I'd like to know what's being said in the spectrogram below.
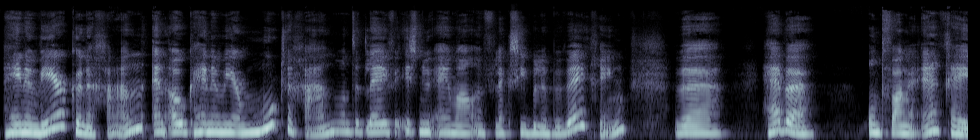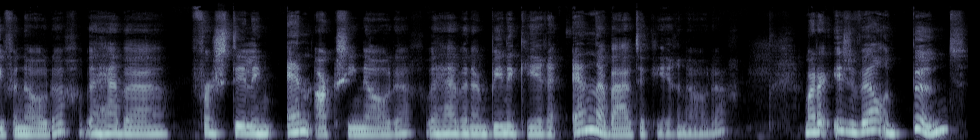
heen en weer kunnen gaan en ook heen en weer moeten gaan, want het leven is nu eenmaal een flexibele beweging. We hebben ontvangen en geven nodig. We hebben verstilling en actie nodig. We hebben naar binnen keren en naar buiten keren nodig. Maar er is wel een punt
